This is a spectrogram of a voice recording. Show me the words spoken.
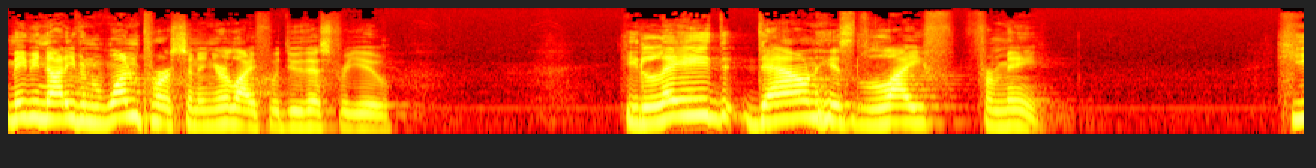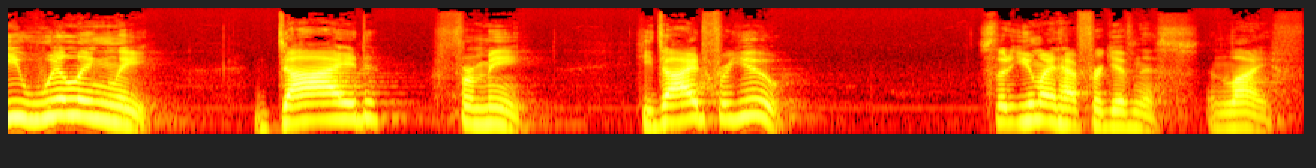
maybe not even one person in your life would do this for you. He laid down his life for me. He willingly died for me. He died for you so that you might have forgiveness and life.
